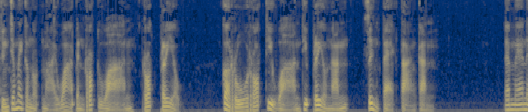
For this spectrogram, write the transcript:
ถึงจะไม่กำหนดหมายว่าเป็นรสหวาน รสเปรี้ยว ก็รู้รสที่หวานที่เปรี้ยวนั้นซึ่งแตกต่างกัน และแม้ใน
